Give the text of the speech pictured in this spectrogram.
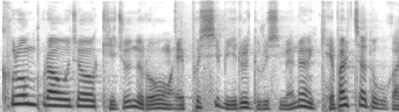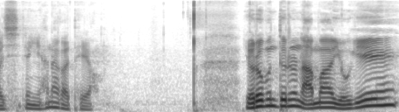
크롬 브라우저 기준으로 F12를 누르시면은 개발자 도구가 실행이 하나가 돼요. 여러분들은 아마 여기에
